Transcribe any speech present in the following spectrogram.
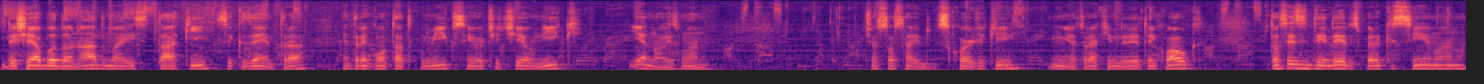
Deixei abandonado, mas tá aqui. Se quiser entrar, entrar em contato comigo, senhor Titi é o nick. E é nóis, mano. Deixa eu só sair do Discord aqui. E entrar aqui no DD Tem Qualca. Então vocês entenderam? Espero que sim, mano.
